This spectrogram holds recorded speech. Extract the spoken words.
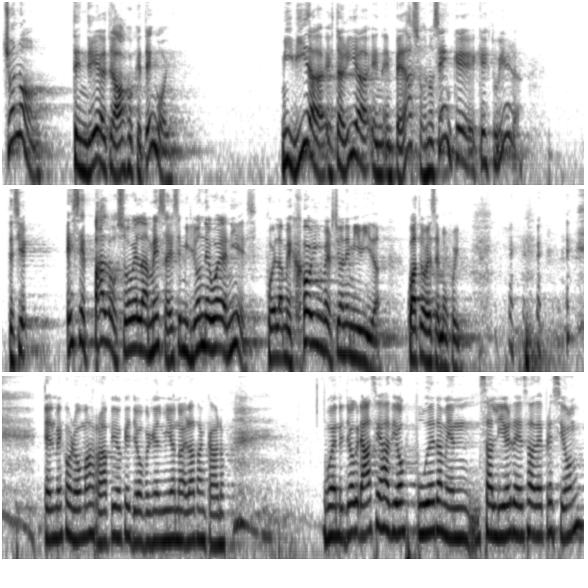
yo no tendría el trabajo que tengo hoy mi vida estaría en, pedazos, no sé en qué, estuviera. Es decir, ese palo sobre la mesa, ese millón de guaraníes, fue la mejor inversión de mi vida. Cuatro veces me fui. Él mejoró más rápido que yo porque el mío no era tan caro. Bueno, yo gracias a Dios pude también salir de esa depresión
